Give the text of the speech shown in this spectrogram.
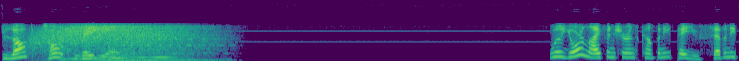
Blog Talk Radio. Will your life insurance company pay you 70%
